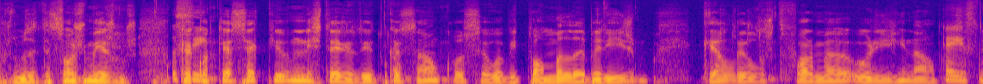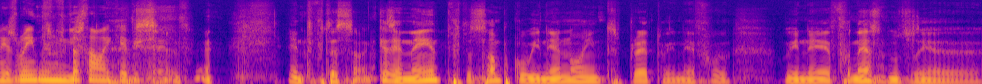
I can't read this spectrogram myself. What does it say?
os números até são os mesmos. O que Sim. acontece é que o Ministério da Educação, com o seu habitual malabarismo, quer lê-los de forma original. É isso mesmo, a interpretação é que é diferente. a interpretação, quer dizer, nem a interpretação, porque o INE não interpreta, o INE, o INE fornece-nos, eh,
